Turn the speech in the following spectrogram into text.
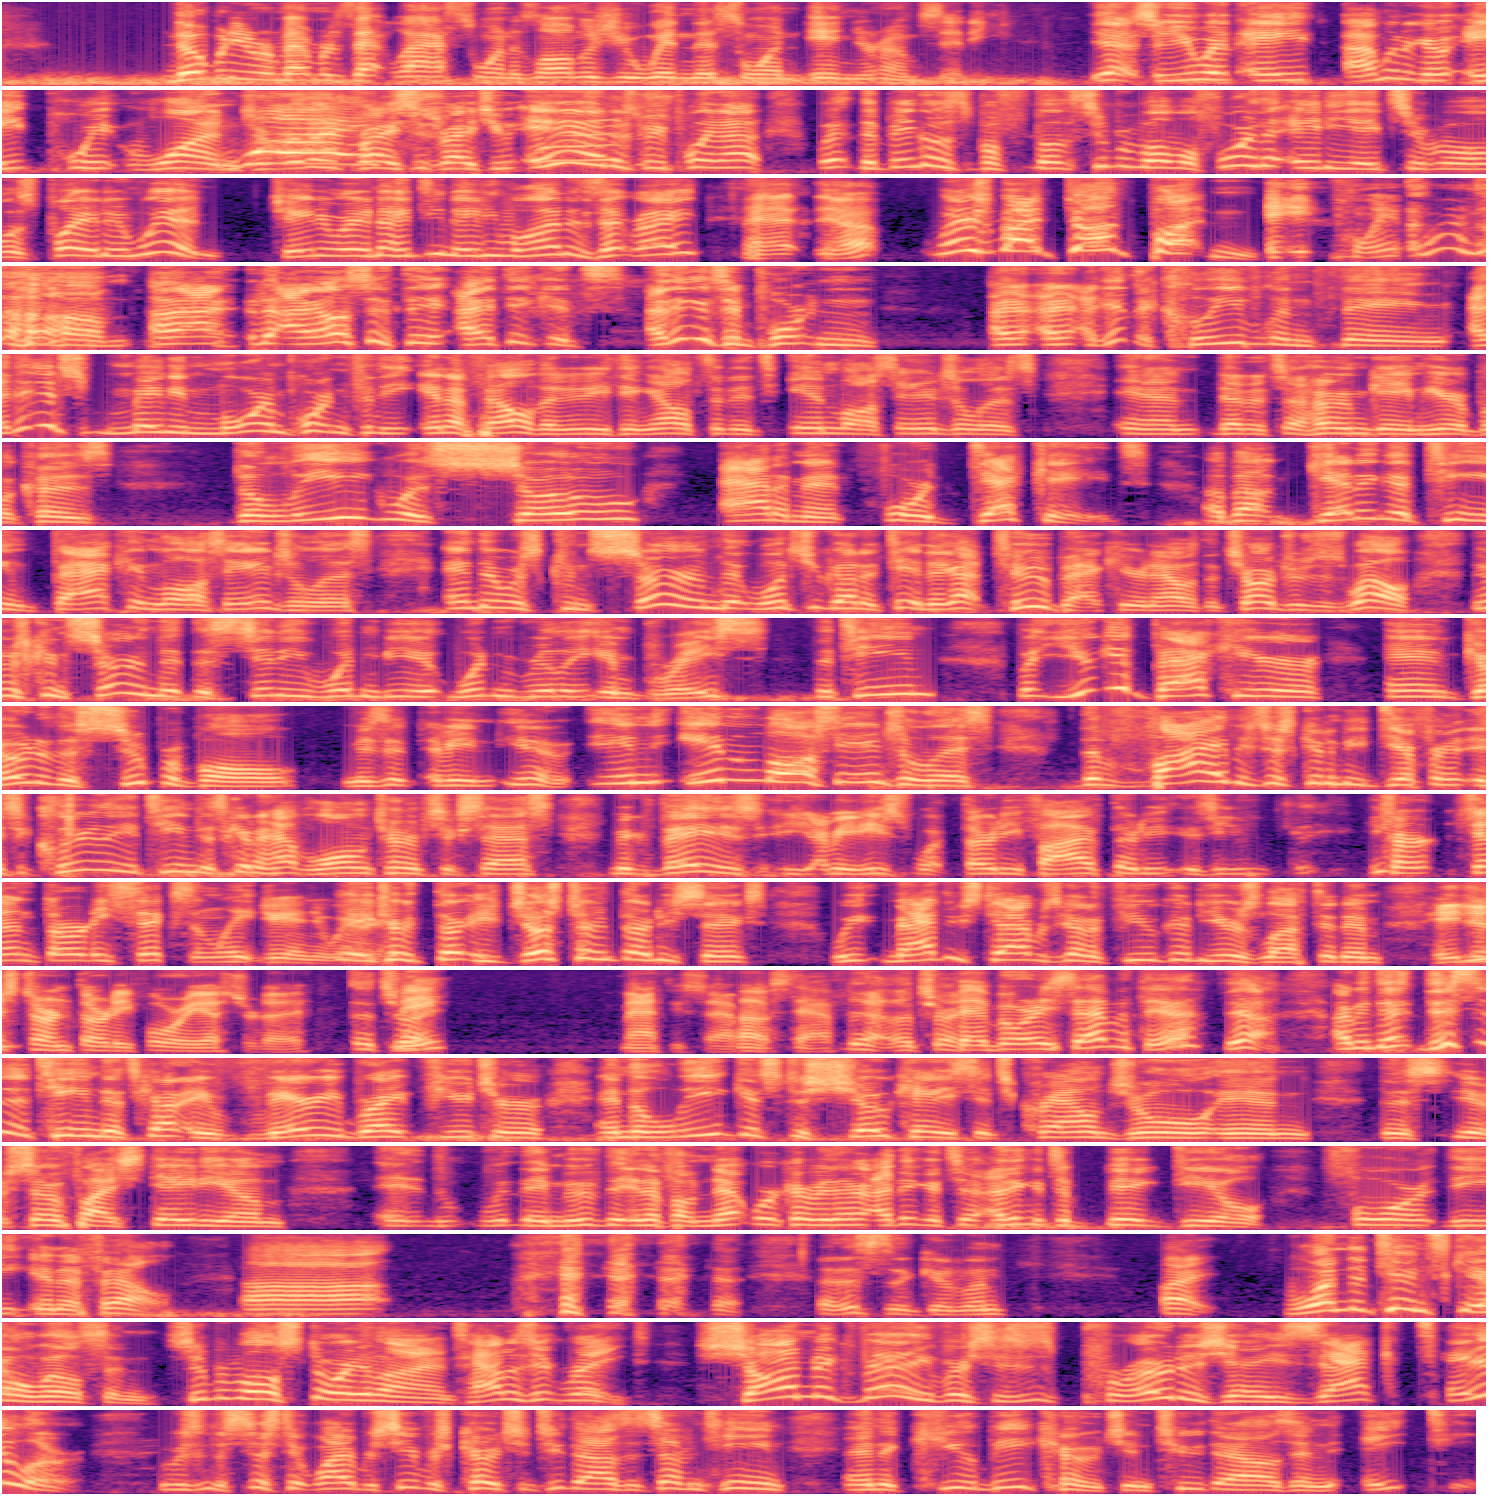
Nobody remembers that last one as long as you win this one in your home city. Yeah, so you went eight. I'm going to go 8.1 to really What? price is right you. And as we point out, the Bengals, the Super Bowl before the 88 Super Bowl was played and win. January 1981. Is that right? That, yep, Where's my dunk button? eight point one. um, I, I also think I think it's I think it's important. I, I- get the Cleveland thing. I think it's maybe more important for the NFL than anything else that it's in Los Angeles and that it's a home game here because the league was so adamant for decades about getting a team back in Los Angeles. And there was concern that once you got a team, they got two back here now with the Chargers as well. There was concern that the city wouldn't be wouldn't really embrace the team. But you get back here and go to the Super Bowl. Is it? I mean, you know, in in Los Angeles, the vibe is just going to be different. It's clearly a team that's going to have long term success. McVay is. I mean, he's what 35, 30. Is he? Tur- turned 36 in late Yeah, January. he turned. Thir- he just turned 36. We Matthew Stafford's got a few good years left in him. He just turned 34 yesterday. That's Me? right. Matthew Stafford. oh, staff. Yeah, that's right. February 7th, yeah. Yeah, I mean, th- this is a team that's got a very bright future, and the league gets to showcase its crown jewel in this, you know, SoFi Stadium. It- they moved the NFL Network over there. I think it's a, I think it's a big deal for the NFL. Uh, oh, this is a good one. All right, one to ten scale. Wilson Super Bowl storylines. How does it rate? Sean McVay versus his protege Zac Taylor, who was an assistant wide receivers coach in 2017 and the QB coach in 2018.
